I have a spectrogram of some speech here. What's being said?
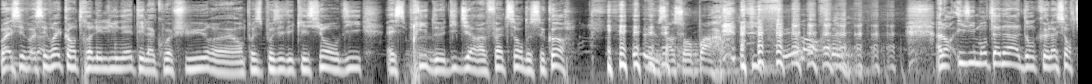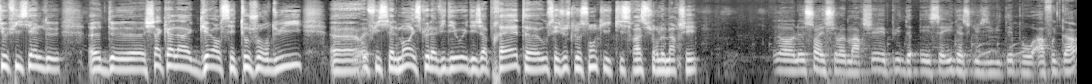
ouais, c'est vrai, c'est vrai qu'entre les lunettes et la coiffure, euh, on peut se poser des questions. On dit esprit de DJ Arafat sort de ce corps. Euh, ça sort pas. Alors Easy Montana, donc la sortie officielle de de Chakala Girl, c'est aujourd'hui officiellement. Est-ce que la vidéo est déjà prête ou c'est juste le son qui, qui sera sur le marché? Non, le son est sur le marché et puis c'est une exclusivité pour Africa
